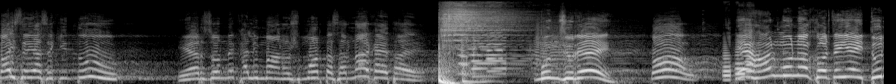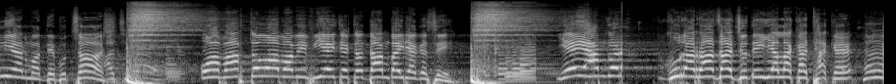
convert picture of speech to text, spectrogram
বাইসে আছে কিন্তু এর জন্য খালি মানুষ মরতাছে না খায় থাকে মঞ্জুরে এখন মনে করতে এই দুনিয়ার মধ্যে বুঝছস? আচ্ছা। অভাব তো অভাবে বিয়ে যেটা দাম বাইরে গেছে। এই আমগর ঘুরা রাজা যদি এই এলাকায় থাকে হ্যাঁ।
